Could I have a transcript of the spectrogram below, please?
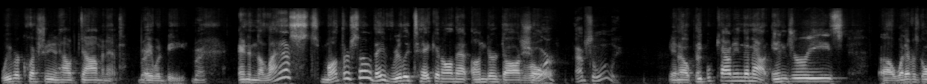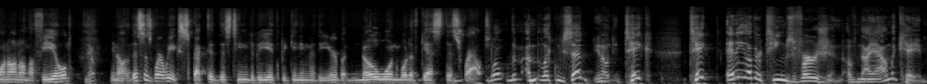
we were questioning how dominant they would be. right. And in the last month or so, they've really taken on that underdog role. Sure, absolutely. You know, people counting them out, injuries, uh, whatever's going on on the field. Yep. You know, this is where we expected this team to be at the beginning of the year, but no one would have guessed this route. Well, the, um, like we said, you know, take take any other team's version of Niall McCabe,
